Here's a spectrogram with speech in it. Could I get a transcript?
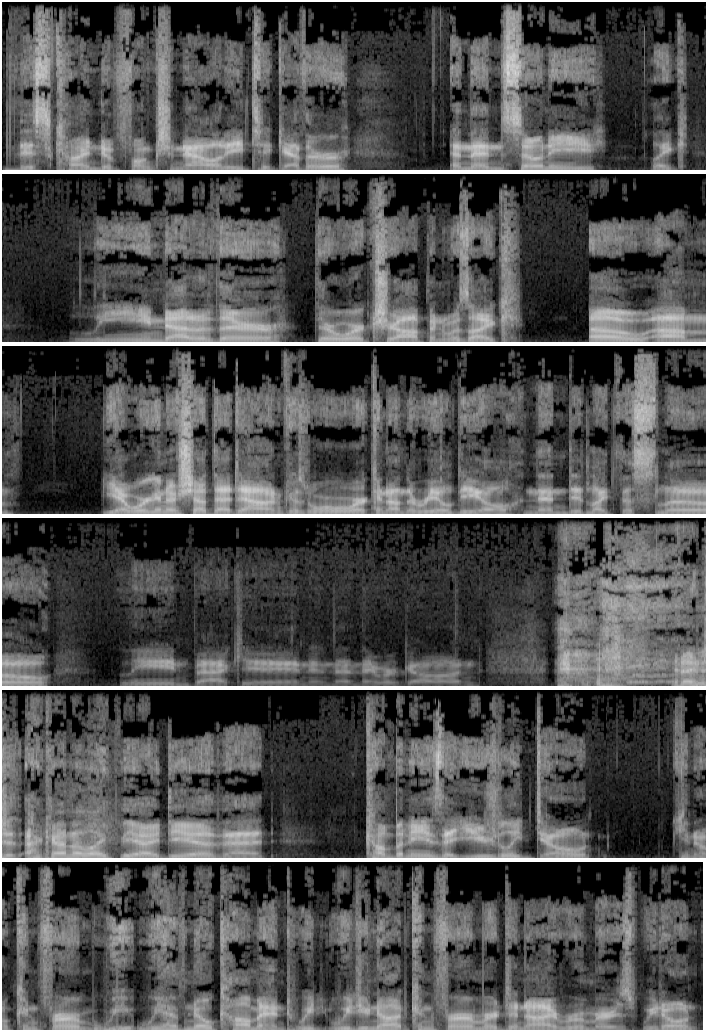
this kind of functionality together and then Sony like leaned out of their their workshop and was like, "Oh, um yeah, we're going to shut that down cuz we're working on the real deal." And then did like the slow lean back in and then they were gone. and I just I kind of like the idea that companies that usually don't you know confirm we we have no comment we we do not confirm or deny rumors we don't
